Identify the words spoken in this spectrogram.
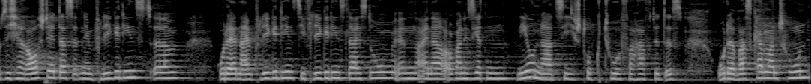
sich herausstellt, dass in dem Pflegedienst ähm, oder in einem Pflegedienst die Pflegedienstleistung in einer organisierten Neonazi-Struktur verhaftet ist? Oder was kann man tun,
